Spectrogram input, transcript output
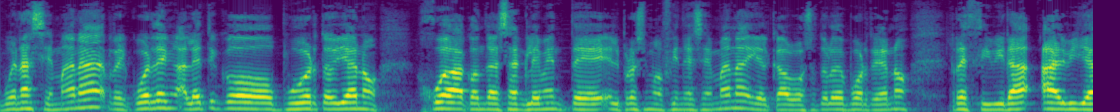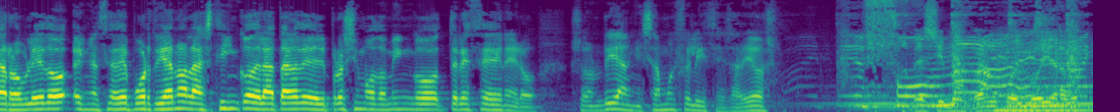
buena semana. Recuerden, Atlético Puerto Llano juega contra el San Clemente el próximo fin de semana y el Calvo Sotelo de Puerto Llano recibirá al Villarrobledo en el Ciudad de Puerto Llano a las 5 de la tarde del próximo domingo 13 de enero. Sonrían y sean muy felices. Adiós. Décimo arranco y voy a ver.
